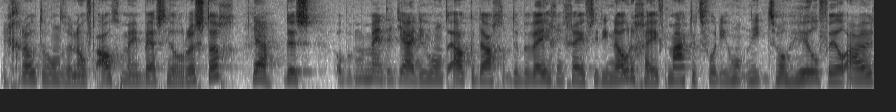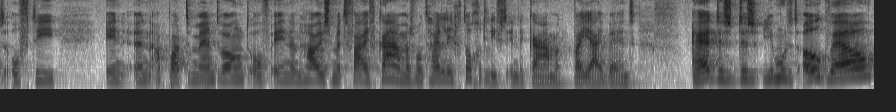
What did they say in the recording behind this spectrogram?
En grote honden zijn over het algemeen best heel rustig. Ja, Dus op het moment dat jij die hond elke dag de beweging geeft die die nodig heeft, maakt het voor die hond niet zo heel veel uit of die in een appartement woont of in een huis met vijf kamers. Want hij ligt toch het liefst in de kamer waar jij bent. Hè? Dus, dus je moet het ook wel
